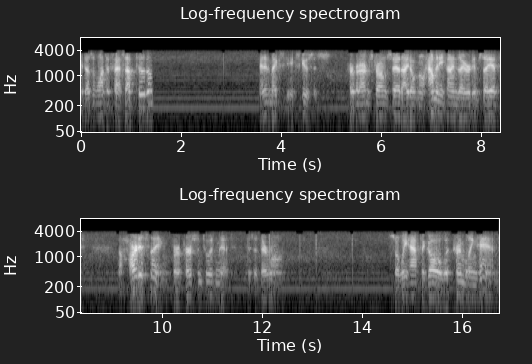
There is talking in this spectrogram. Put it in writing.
It doesn't want to fess up to them. And it makes excuses. Herbert Armstrong said, I don't know how many times I heard him say it, the hardest thing for a person to admit is that they're wrong. So we have to go with trembling hand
